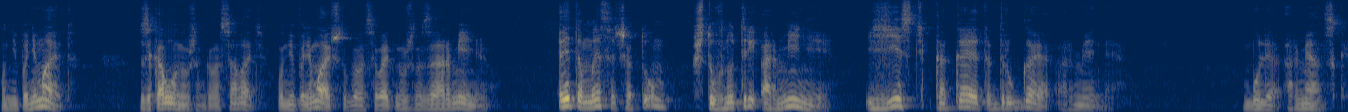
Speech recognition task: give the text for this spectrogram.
Он не понимает, за кого нужно голосовать. Он не понимает, что голосовать нужно за Армению. Это месседж о том, что внутри Армении есть какая-то другая Армения, более армянская.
